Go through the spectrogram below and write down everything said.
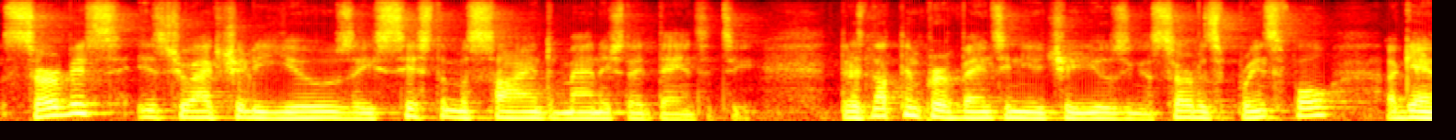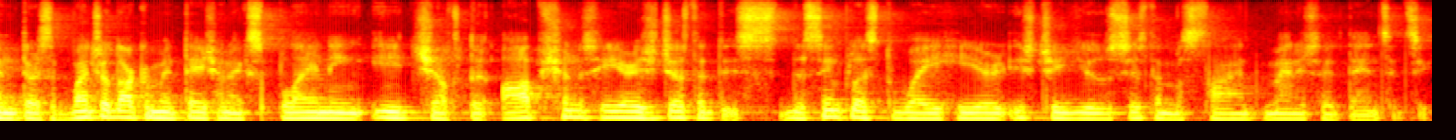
service is to actually use a system assigned managed identity. There's nothing preventing you to using a service principal. Again, there's a bunch of documentation explaining each of the options here. It's just that this, the simplest way here is to use system assigned managed identity.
